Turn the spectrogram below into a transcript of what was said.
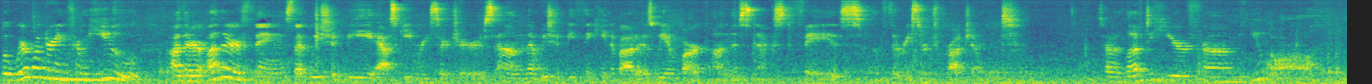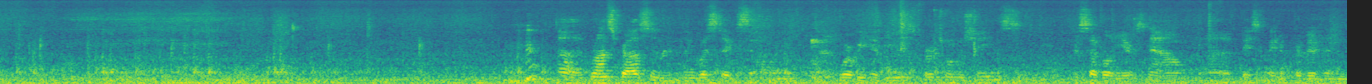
But we're wondering from you, are there other things that we should be asking researchers, um, that we should be thinking about as we embark on this next phase of the research project? So I would love to hear from you all. Mhm. Uh, Ron Sprouse in linguistics, um, where we have used virtual machines for several years now, uh, basically to provision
